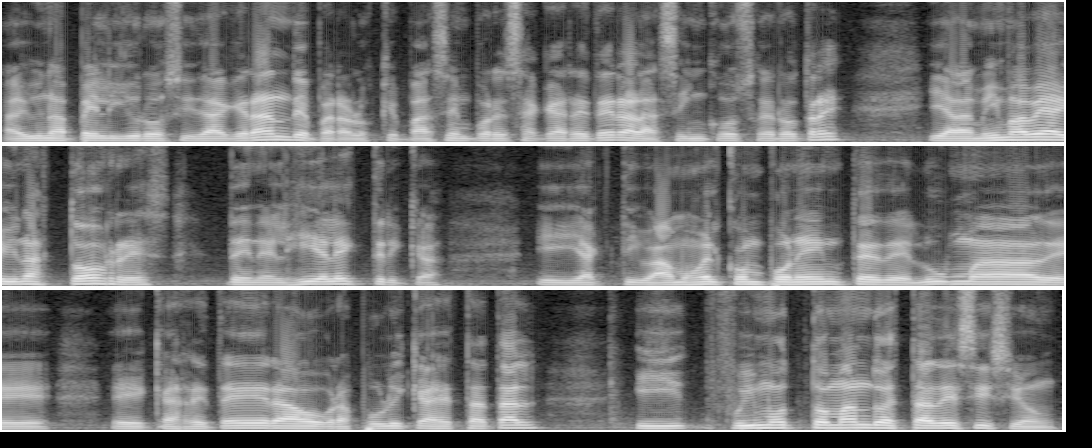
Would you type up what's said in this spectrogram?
hay una peligrosidad grande para los que pasen por esa carretera, la 503, y a la misma vez hay unas torres de energía eléctrica y activamos el componente de Luma, de eh, carretera, obras públicas estatal, y fuimos tomando esta decisión.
